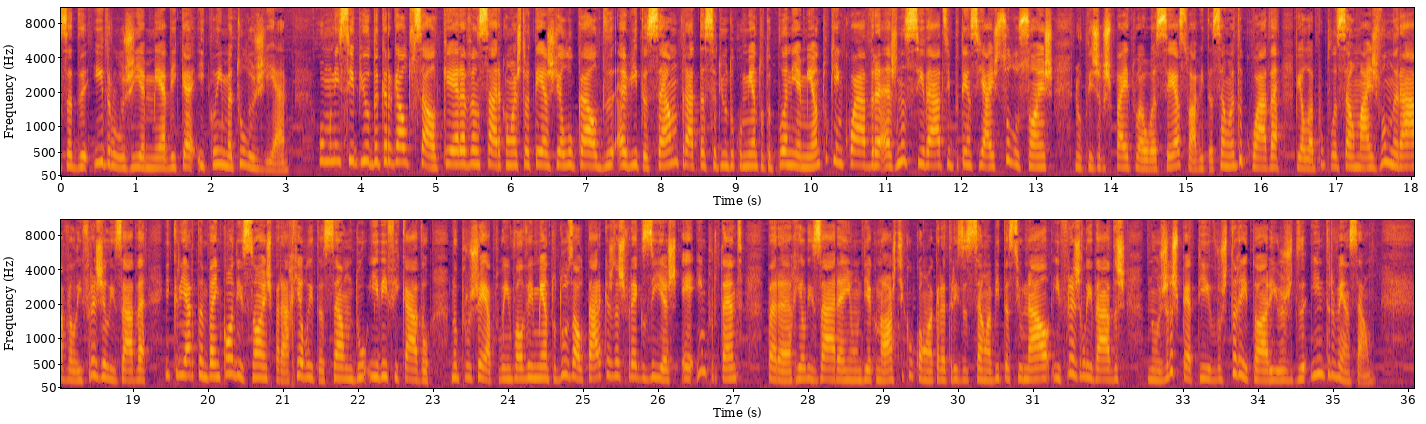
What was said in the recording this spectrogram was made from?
Portuguesa de Hidrologia Médica e Climatologia. O município de Cargal do Sal quer avançar com a estratégia local de habitação. Trata-se de um documento de planeamento que enquadra as necessidades e potenciais soluções no que diz respeito ao acesso à habitação adequada pela população mais vulnerável e fragilizada e criar também condições para a reabilitação do edificado. No projeto, o envolvimento dos autarcas das freguesias é importante para realizarem um diagnóstico com a caracterização habitacional e fragilidades nos respectivos respectivos territórios de intervenção.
